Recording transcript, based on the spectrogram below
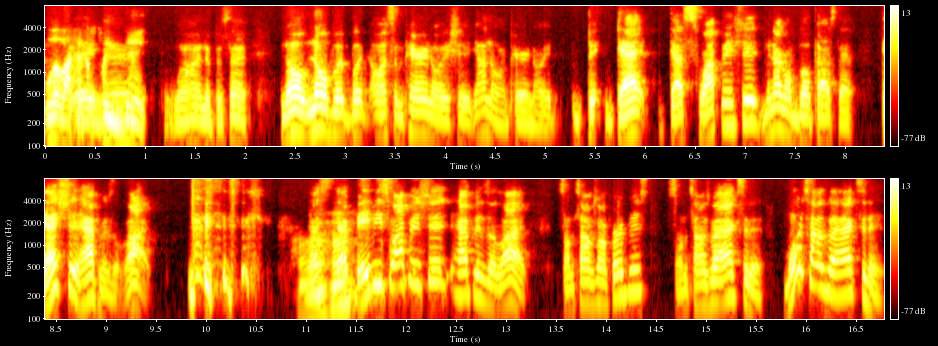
look like a complete man. dick. One hundred percent. No, no, but but on some paranoid shit, y'all know I'm paranoid. B- That that swapping shit, we're not gonna blow past that. That shit happens a lot. That's Mhm. that baby swapping shit happens a lot. Sometimes on purpose, sometimes by accident. More times by accident,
